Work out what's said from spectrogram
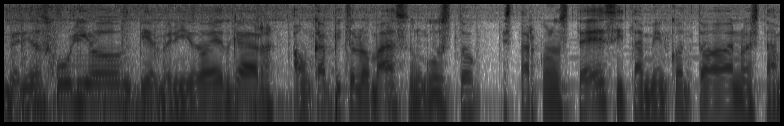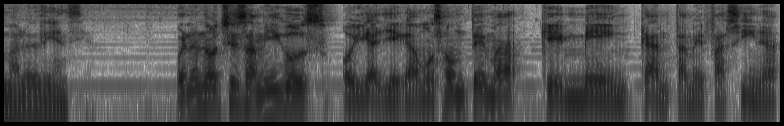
Bienvenidos Julio, bienvenido Edgar a un capítulo más. Un gusto estar con ustedes y también con toda nuestra amable audiencia. Buenas noches amigos. Oiga, llegamos a un tema que me encanta, me fascina,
